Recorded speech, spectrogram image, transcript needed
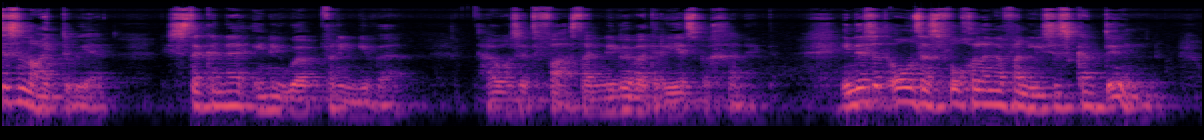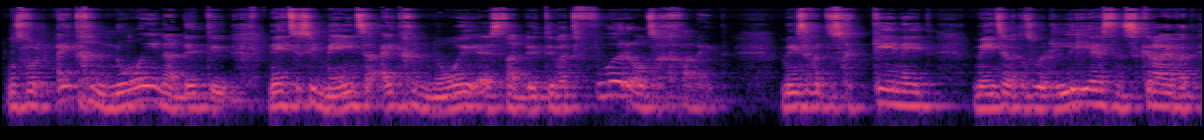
tussen daai twee, die stikkende en die hoop van die nuwe, hou ons dit vas, daai nuwe wat reeds begin het. En dis wat ons as volgelinge van Jesus kan doen. Ons word uitgenooi na dit toe, net soos die mense uitgenooi is na dit toe wat voor ons gegaan het mense wat ons geken het, mense wat ons oor lees en skryf wat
